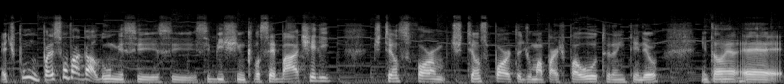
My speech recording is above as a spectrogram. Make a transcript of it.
É tipo um. Parece um vagalume esse, esse, esse bichinho que você bate, ele te transforma, te transporta de uma parte para outra, entendeu? Então é, é,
